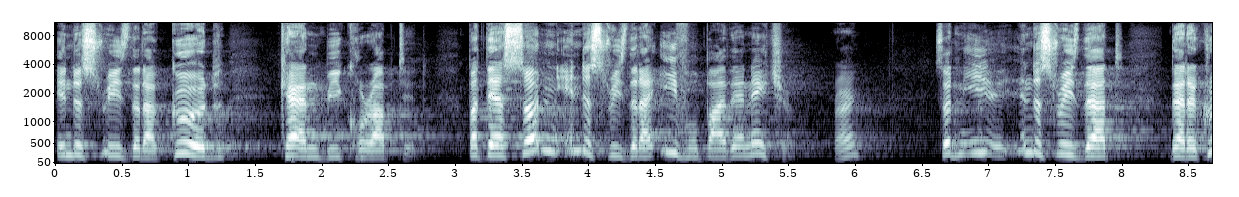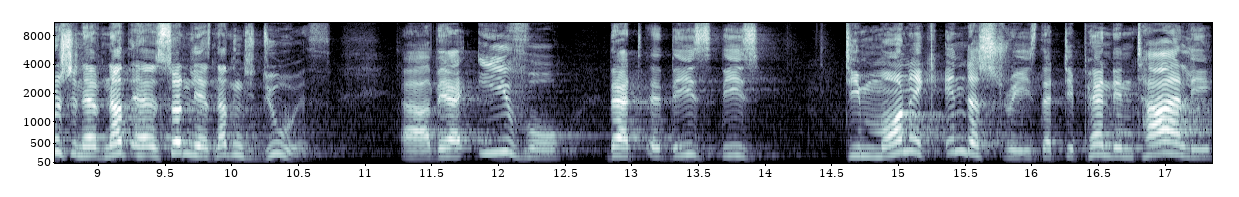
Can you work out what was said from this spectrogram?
industries that are good can be corrupted. But there are certain industries that are evil by their nature, right? Certain e- industries that, that a Christian have not, has, certainly has nothing to do with. Uh, they are evil that uh, these, these demonic industries that depend entirely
